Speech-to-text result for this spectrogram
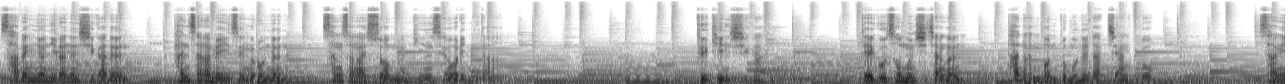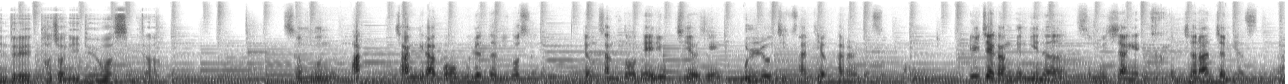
400년이라는 시간은 한 사람의 인생으로는 상상할 수 없는 긴 세월입니다. 그 긴 시간, 대구 서문시장은 단 한 번도 문을 닫지 않고 상인들의 터전이 되어 왔습니다. 선문 박장이라고 불렸던 이곳은 경상도 내륙 지역의 물류 집산지 역할을 했습니다. 일제강점기는 선문시장의 큰 전환점이었습니다.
